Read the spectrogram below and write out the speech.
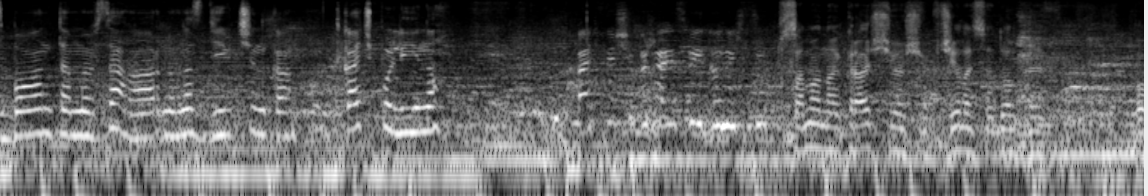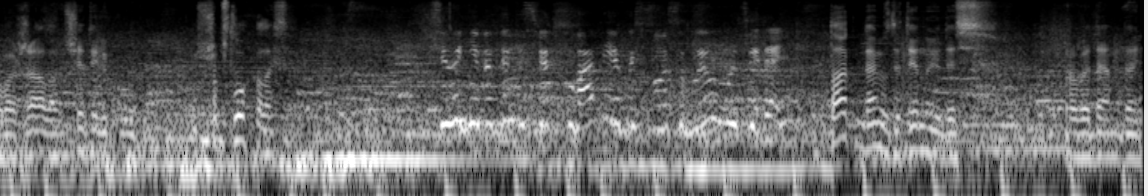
з бантами, все гарно. У нас дівчинка, ткач Поліна. Батько ще бажає своїй донечці. Самого найкращого, щоб вчилася добре, поважала вчительку, щоб слухалася. Сьогодні ви будете святкувати якось по-особливому цей день. Так, йдемо з дитиною десь проведемо день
